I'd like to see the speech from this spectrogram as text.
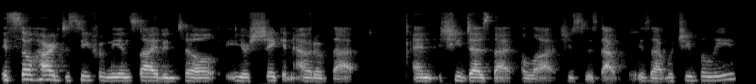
It's so hard to see from the inside until you're shaken out of that. And she does that a lot. She says, "That is that what you believe?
